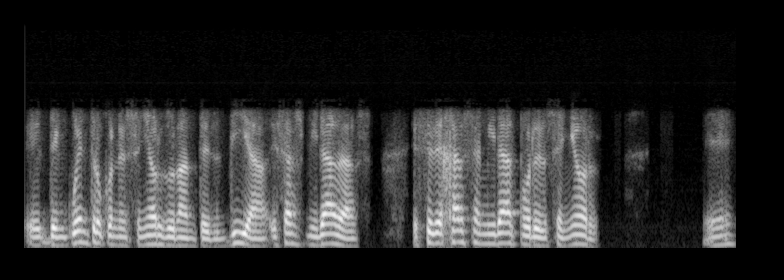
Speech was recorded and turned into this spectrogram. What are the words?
eh, de encuentro con el Señor durante el día, esas miradas, ese dejarse mirar por el Señor. ¿eh?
